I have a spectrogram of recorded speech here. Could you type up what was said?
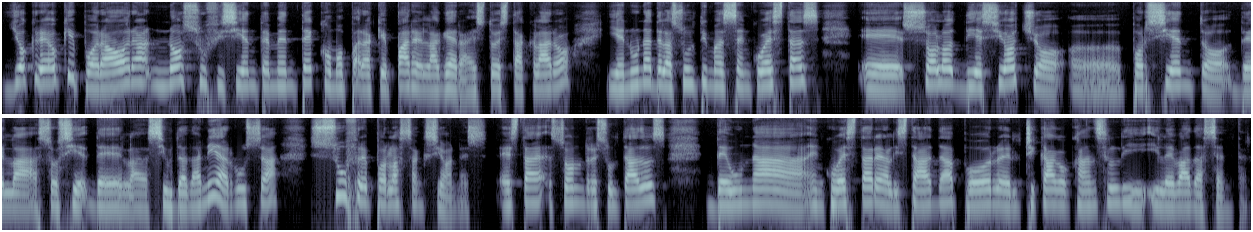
yo creo que por ahora no suficientemente como para que pare la guerra, esto está claro. Y en una de las últimas encuestas, eh, solo 18% eh, de, la de la ciudadanía rusa sufre por las sanciones. Estos son resultados de una encuesta realizada por el Chicago Council y, y Levada Center.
